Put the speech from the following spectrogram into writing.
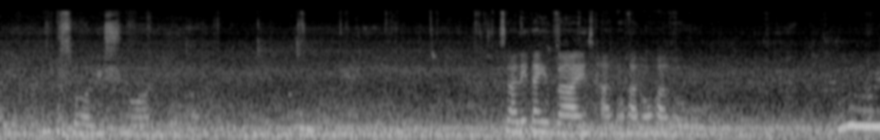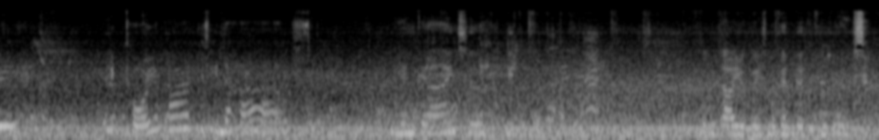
Ayan. Sorry siya. Sali tayo guys. Hello, hello, hello. Uy. Victoria Park is in the house. Ayan guys. So, dito tayo guys. Maganda doon guys.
